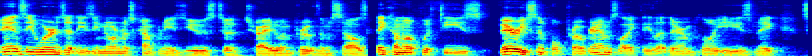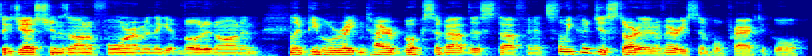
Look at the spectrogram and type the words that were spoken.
fancy words that these enormous companies use to try to improve themselves. They come up with these very simple programs, like they let their employees make suggestions on a forum and they get voted on, and other people write entire books about this stuff. And it's we could just start at a very simple, practical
